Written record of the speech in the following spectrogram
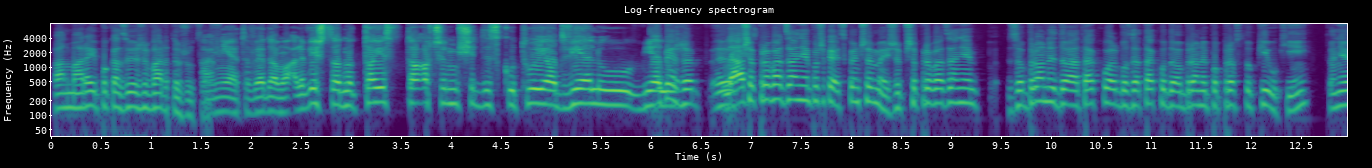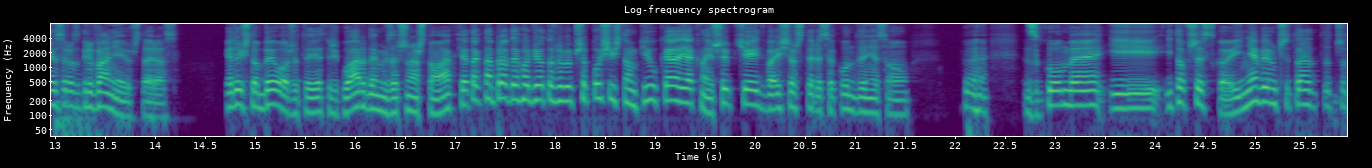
Pan Marej pokazuje, że warto a rzucać. nie, to wiadomo. Ale wiesz co, no to jest to, o czym się dyskutuje od wielu, wielu Wiesz, że e, lat. przeprowadzanie, poczekaj, skończę myśl, że przeprowadzanie z obrony do ataku albo z ataku do obrony po prostu piłki, to nie jest rozgrywanie już teraz. Kiedyś to było, że ty jesteś guardem, już zaczynasz tą akcję, a tak naprawdę chodzi o to, żeby przepuścić tą piłkę jak najszybciej, 24 sekundy nie są z gumy i, i to wszystko. I nie wiem, czy to, to, czy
